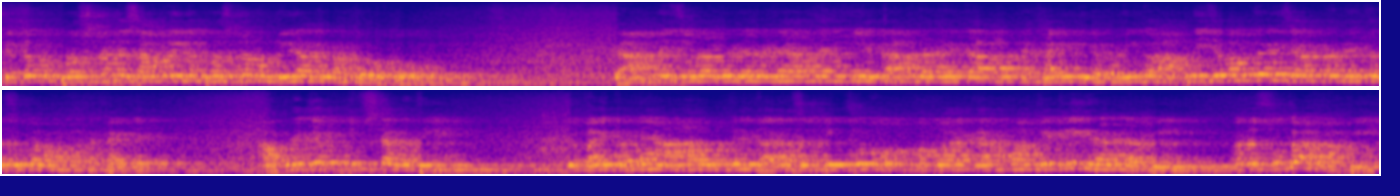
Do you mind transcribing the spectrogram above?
કે તમે પ્રશ્નને સાંભળીને પ્રશ્નનું નિરાકરણ કરો તો ગામને ચોરા બેઠા બેઠા આપણે એમ કહીએ ગામના નેતા આપણને ખાઈ ગયા. પણ એ તો આપણી જવાબદારી છે આપણા નેતા શું કામ આપણને ખાઈ જાય. આપણે કેમ પૂછતા નથી કે ભાઈ તમે આ વખતે ધારાસભ્ય છો, અમારા ગામમાં કેટલી ગ્રાન્ટ આપી અને શું કામ આપી?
